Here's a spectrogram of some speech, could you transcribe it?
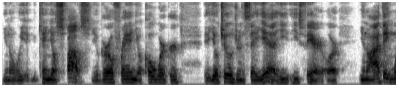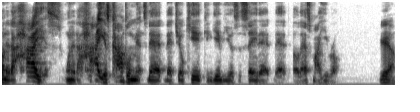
You know, we can your spouse, your girlfriend, your coworker, your children say, "Yeah, he he's fair," or you know, I think one of the highest, one of the highest compliments that that your kid can give you is to say that that oh, that's my hero. Yeah.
